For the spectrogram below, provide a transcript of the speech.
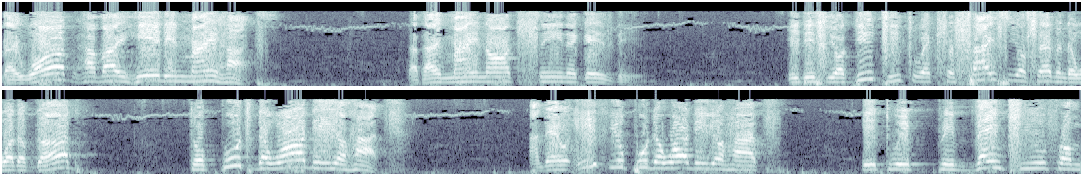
Thy word have I hid in my heart, that I might not sin against thee. It is your duty to exercise yourself in the word of God, to put the word in your heart. And then if you put the word in your heart, it will prevent you from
